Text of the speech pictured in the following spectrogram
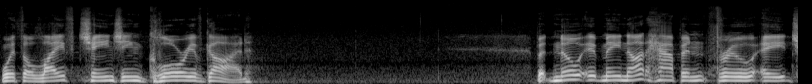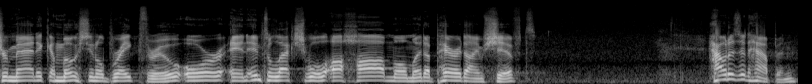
with the life changing glory of God but no, it may not happen through a dramatic emotional breakthrough or an intellectual aha moment, a paradigm shift. How does it happen?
